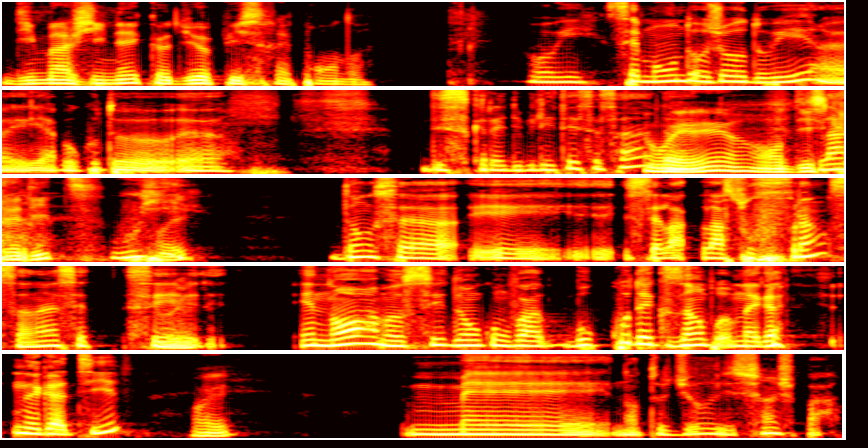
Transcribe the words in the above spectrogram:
d'imaginer que Dieu puisse répondre. Oui, ce monde aujourd'hui, euh, il y a beaucoup de euh, discrédibilité, c'est ça? Oui, on discrédite. La, oui. oui. Donc, c'est la, la, souffrance, hein, c'est oui. énorme aussi. Donc, on voit beaucoup d'exemples négatifs. Oui. Mais notre Dieu, il ne change pas.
